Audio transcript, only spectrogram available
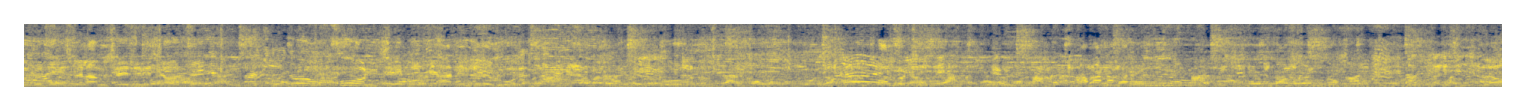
নতুন জিনিস পেলাম। সেই জিনিসটা হচ্ছে ছোট ফোন, সেই ফোনটি আদিম যুগের ফোন। আমি হ্যালো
